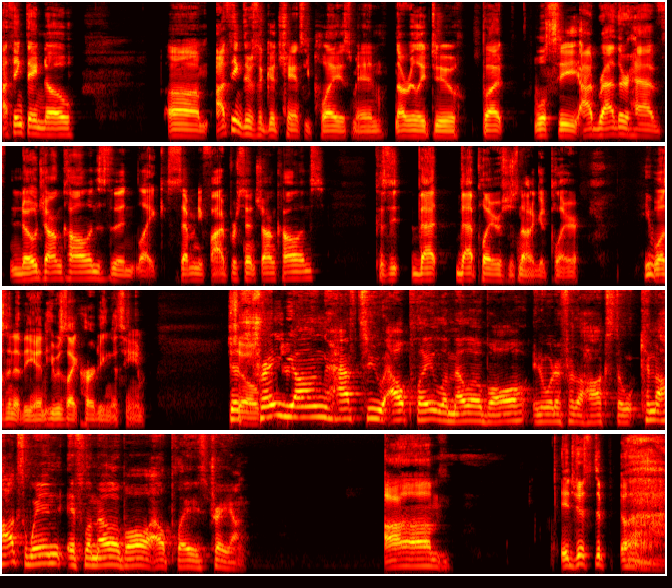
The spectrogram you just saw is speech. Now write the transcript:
I think they know. Um, I think there's a good chance he plays, man. I really do, but we'll see. I'd rather have no John Collins than like 75% John Collins because that that player is just not a good player. He wasn't at the end. He was like hurting the team. Does So- Trey Young have to outplay Lamelo Ball in order for the Hawks to? Can the Hawks win if Lamelo Ball outplays Trey Young? Um, it just dep- uh,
